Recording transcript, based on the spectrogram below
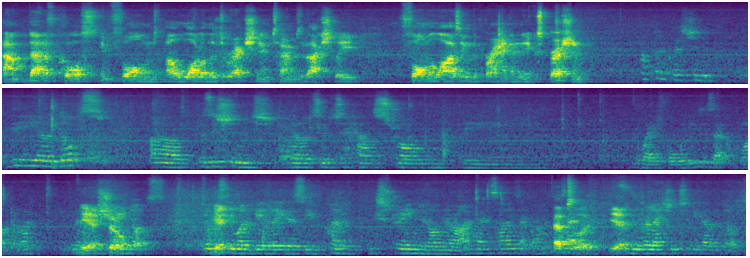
Um, that, of course, informed a lot of the direction in terms of actually formalising the brand and the expression. I've got a question. The uh, dots are positioned relative to how strong the, the way forward is. Is that what, like? Yeah, sure. Dots you obviously want to be a leader, so you've kind of extremed it on the right hand side, is that right? Absolutely, yeah. In relation to the other dogs,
